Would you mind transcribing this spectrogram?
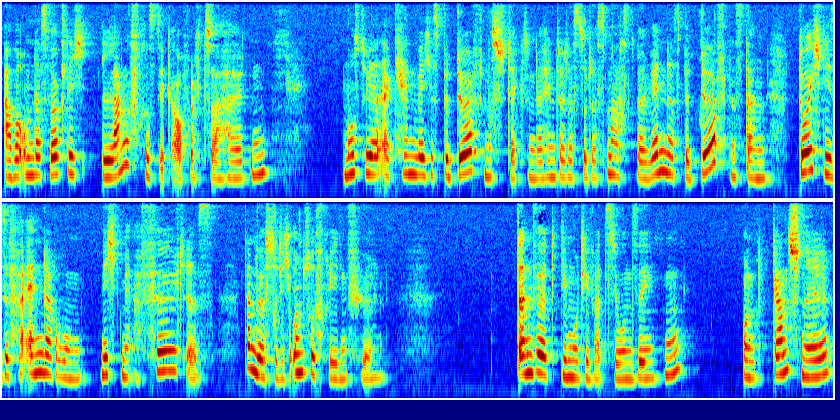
Aber um das wirklich langfristig aufrechtzuerhalten, musst du ja erkennen, welches Bedürfnis steckt denn dahinter, dass du das machst. Weil wenn das Bedürfnis dann durch diese Veränderung nicht mehr erfüllt ist, dann wirst du dich unzufrieden fühlen. Dann wird die Motivation sinken und ganz schnell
